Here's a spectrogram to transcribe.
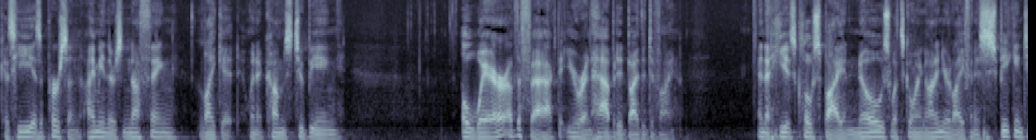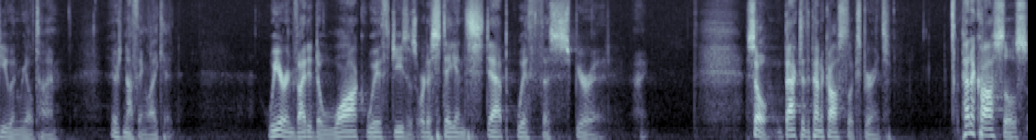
because He is a person, I mean there's nothing like it when it comes to being aware of the fact that you're inhabited by the divine and that He is close by and knows what's going on in your life and is speaking to you in real time. There's nothing like it. We are invited to walk with Jesus or to stay in step with the Spirit. Right? So, back to the Pentecostal experience. Pentecostals,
